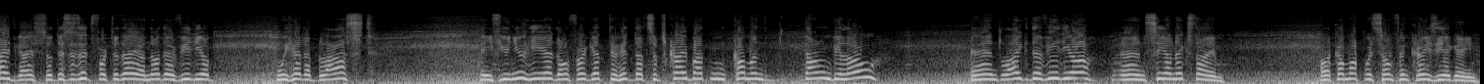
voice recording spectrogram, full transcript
Alright guys, so this is it for today, another video. We had a blast. If you're new here, don't forget to hit that subscribe button, comment down below and like the video and see you next time. I'll come up with something crazy again.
